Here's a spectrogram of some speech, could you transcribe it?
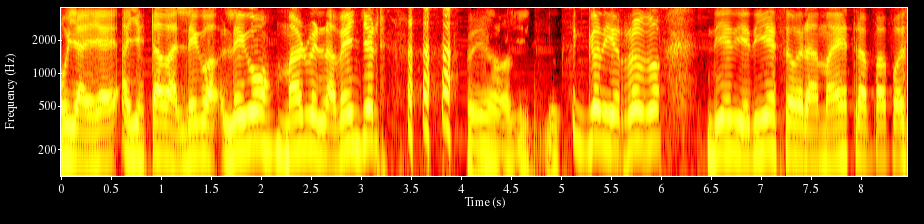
Uy, ahí, estaba Lego, Lego Marvel Avengers. Pero Código rojo 10 10 10 sobre la maestra Papo.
